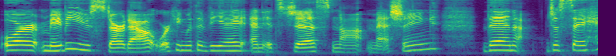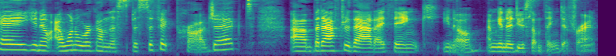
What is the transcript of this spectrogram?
Or maybe you start out working with a VA and it's just not meshing. Then just say, hey, you know, I want to work on this specific project, um, but after that, I think, you know, I'm going to do something different.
